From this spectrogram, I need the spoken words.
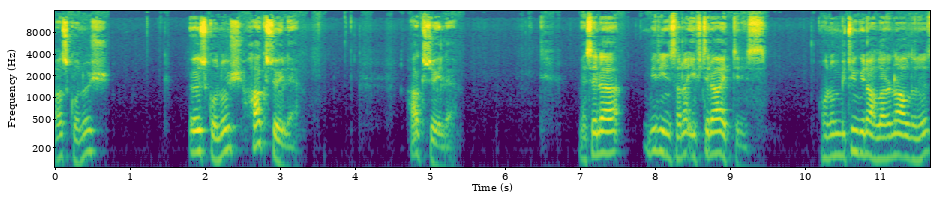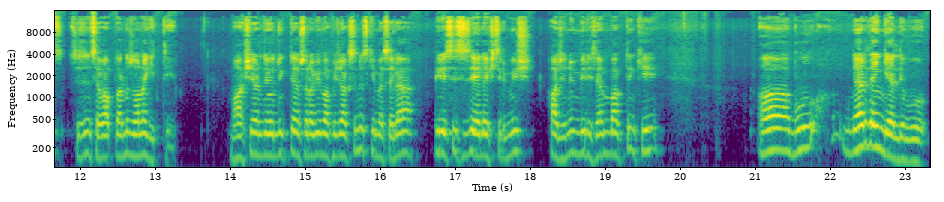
az konuş, öz konuş, hak söyle. Hak söyle. Mesela bir insana iftira ettiniz. Onun bütün günahlarını aldınız. Sizin sevaplarınız ona gitti. Mahşerde öldükten sonra bir bakacaksınız ki mesela birisi sizi eleştirmiş. Hacının biri sen baktın ki aa bu nereden geldi bu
